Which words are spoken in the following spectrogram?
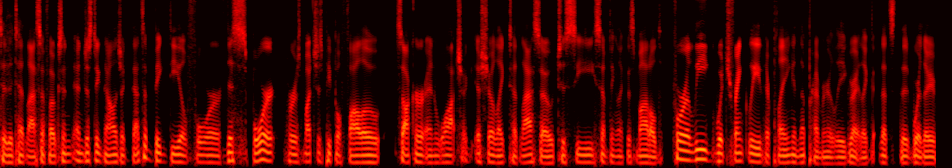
to the Ted Lasso folks and, and just acknowledge like that's a big deal for this sport for as much as people follow soccer and watch a, a, show like Ted Lasso to see something like this modeled for a league which frankly they're playing in the Premier League, right? Like that's the where they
